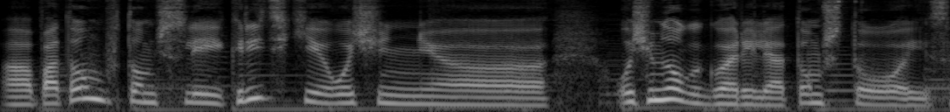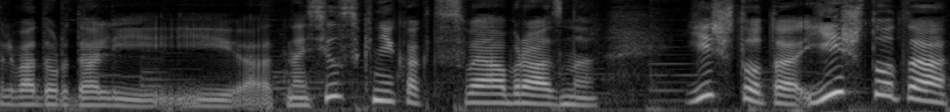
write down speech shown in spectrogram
э, потом, в том числе и критики, очень, очень много говорили о том, что и Сальвадор Дали и относился к ней как-то своеобразно. Есть что-то, есть что-то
